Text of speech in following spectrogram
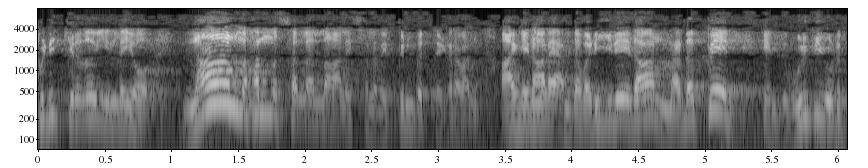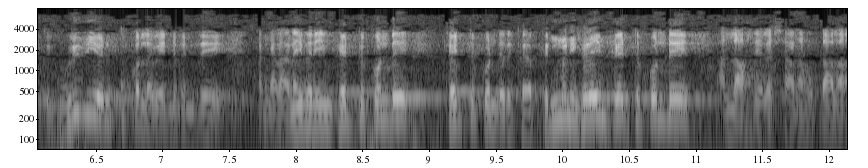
பிடிக்கிறதோ இல்லையோ நான் முகமது சல்லல்லா அலிஸ்லமை பின்பற்றுகிறவன். ஆகையினாலே அந்த வழியிலே தான் நடப்பேன் என்று உறுதி எடுத்து உறுதி எடுத்துக் கொள்ள வேண்டும் என்று தங்கள் அனைவரையும் கேட்டுக்கொண்டு கேட்டுக்கொண்டிருக்கிற பெண்மணிகளையும் கேட்டுக்கொண்டு அல்லாஹ் ஜலஷானு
